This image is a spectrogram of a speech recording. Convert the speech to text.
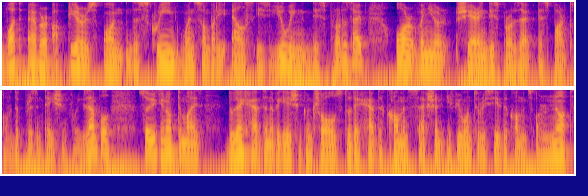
whatever appears on the screen when somebody else is viewing this prototype or when you're sharing this prototype as part of the presentation, for example. So you can optimize do they have the navigation controls? Do they have the comments section if you want to receive the comments or not?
